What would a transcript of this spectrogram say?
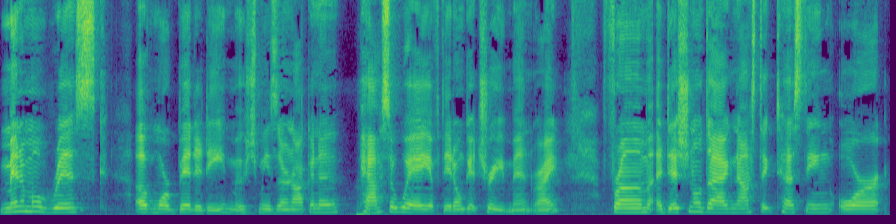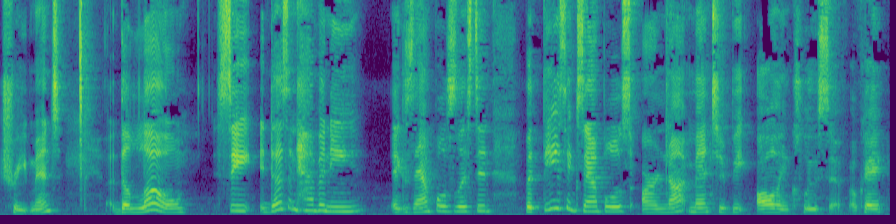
minimal risk of morbidity, which means they're not going to pass away if they don't get treatment, right? From additional diagnostic testing or treatment. The low, see, it doesn't have any examples listed, but these examples are not meant to be all inclusive, okay?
